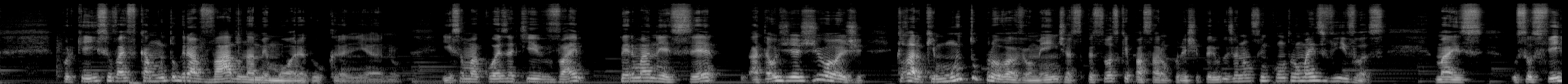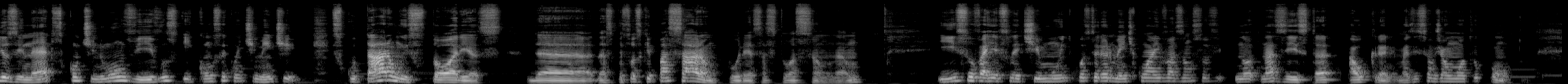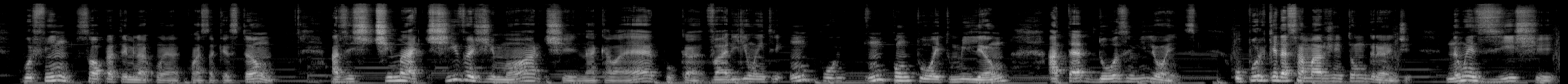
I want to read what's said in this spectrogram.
porque isso vai ficar muito gravado na memória do ucraniano. Isso é uma coisa que vai permanecer até os dias de hoje. Claro que muito provavelmente as pessoas que passaram por este período já não se encontram mais vivas mas os seus filhos e netos continuam vivos e, consequentemente, escutaram histórias da, das pessoas que passaram por essa situação, não? E isso vai refletir muito posteriormente com a invasão nazista à Ucrânia, mas isso é já um outro ponto. Por fim, só para terminar com, a, com essa questão, as estimativas de morte naquela época variam entre 1,8 milhão até 12 milhões. O porquê dessa margem tão grande? Não existe,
